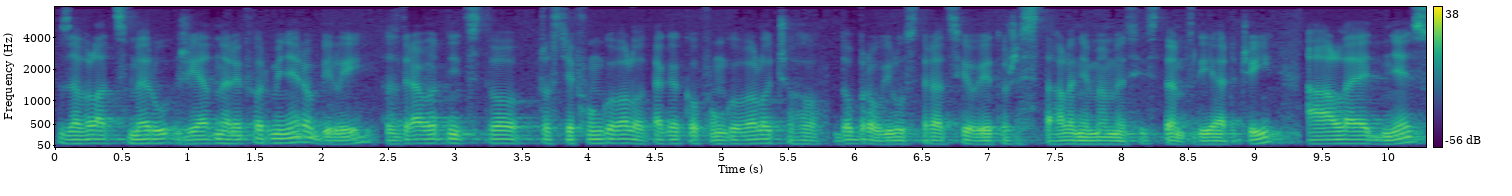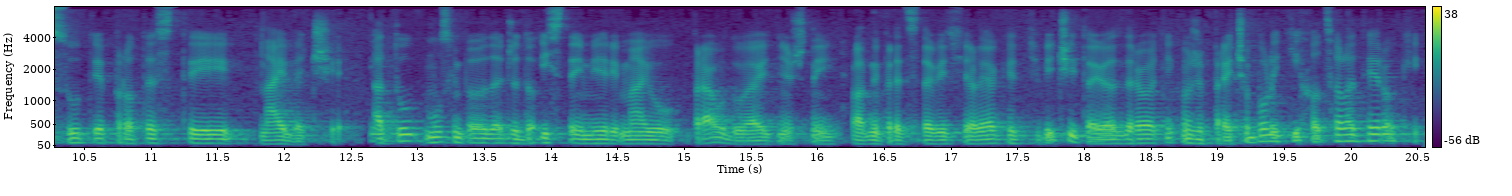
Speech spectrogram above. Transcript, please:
za vlád Smeru žiadne reformy nerobili. Zdravotníctvo proste fungovalo tak, ako fungovalo, čoho dobrou ilustráciou je to, že stále nemáme systém DRG, ale dnes sú tie protesty najväčšie. A tu musím povedať, že do istej miery majú pravdu aj dnešní vládni predstavitelia, keď vyčítajú aj zdravotníkom, že prečo boli ticho celé tie roky.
